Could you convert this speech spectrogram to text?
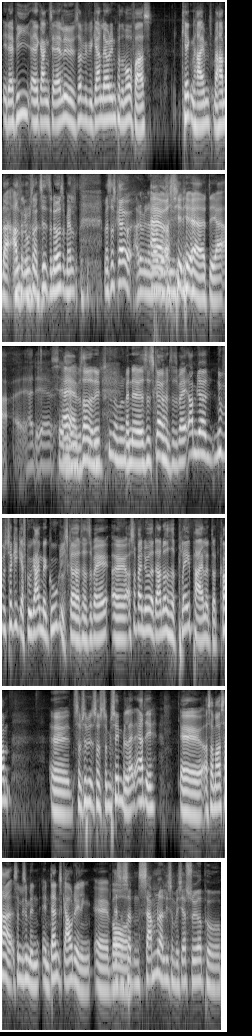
et API-adgang til alle, så vil vi gerne lave det ind på The Morfars. Kickenheim med ham, der aldrig nogensinde har tid til noget som helst. Men så skrev jeg, Ej, det vil jeg ja, nok også sige, det er, det er, ja, det er, ja, ja, men sådan er det. Men øh, så skrev han så tilbage, jeg, nu, så gik jeg sgu i gang med Google, skrev han så tilbage, øh, og så fandt jeg ud af, at der er noget, der hedder playpilot.com, øh, som, simpelthen- som, som simpelthen er det, øh, og som også har sådan ligesom en, en dansk afdeling, øh, hvor... Altså, så den samler, ligesom hvis jeg søger på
